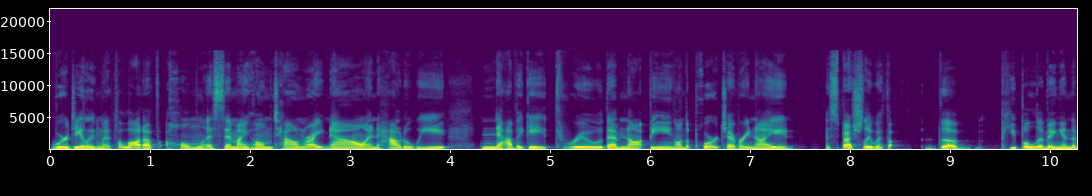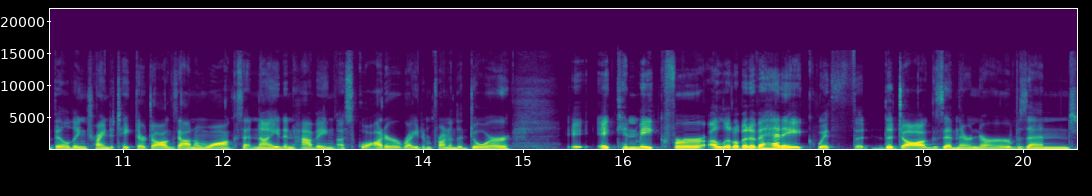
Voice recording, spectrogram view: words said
We're dealing with a lot of homeless in my hometown right now. And how do we navigate through them not being on the porch every night, especially with the people living in the building trying to take their dogs out on walks at night and having a squatter right in front of the door? It, it can make for a little bit of a headache with the, the dogs and their nerves and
